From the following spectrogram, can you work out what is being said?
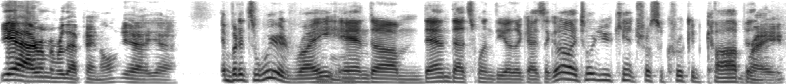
yeah, I remember that panel. Yeah, yeah. but it's weird, right? Mhm. And um, then that's when the other guy's like, "Oh, I told you you can't trust a crooked cop." And Right,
